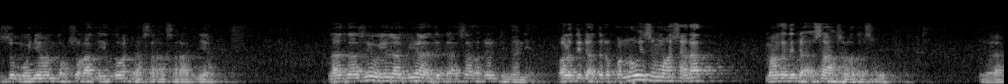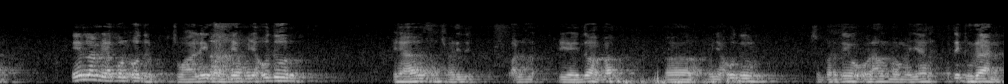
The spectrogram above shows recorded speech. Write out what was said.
Sesungguhnya untuk sholat itu ada syarat-syaratnya. La tasihu biha tidak sah kecuali dengannya. Kalau tidak terpenuhi semua syarat, maka tidak sah sholat tersebut. Ya. Ilam yakun udur, kecuali kalau dia punya udur. Ya, kecuali kalau dia itu apa? E, punya udur. Seperti orang umpamanya ketiduran.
